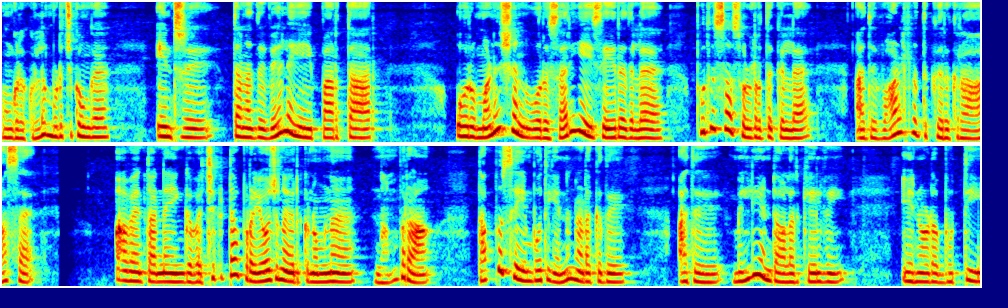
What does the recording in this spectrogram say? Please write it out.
உங்களுக்குள்ளே முடிச்சுக்கோங்க என்று தனது வேலையை பார்த்தார். ஒரு மனுஷன் ஒரு சரியை செய்கிறதுல புதுசாக சொல்கிறதுக்கு இல்லை அது வாழ்கிறதுக்கு இருக்கிற ஆசை. அவன் தன்னை இங்கே வச்சுக்கிட்டா பிரயோஜனம் இருக்கணும்னு நம்புகிறான் தப்பு செய்யும்போது என்ன நடக்குது? அது மில்லியன் டாலர் கேள்வி. என்னோட புத்தி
